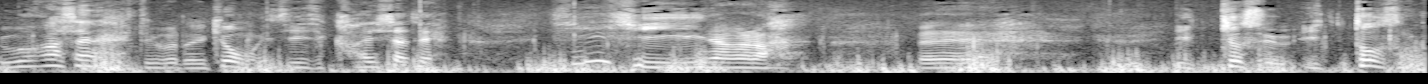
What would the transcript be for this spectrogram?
動かせないということで今日も一日会社でヒーヒー言いながら、えー、一挙手一投足、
